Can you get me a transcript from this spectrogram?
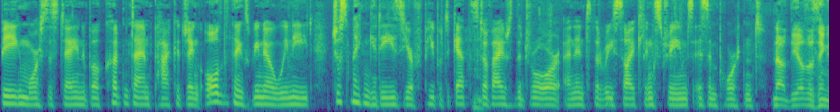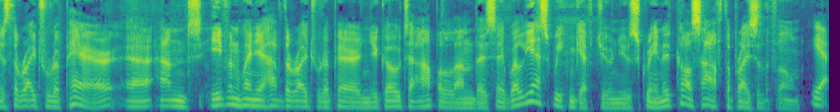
being more sustainable, cutting down packaging, all the things we know we need, just making it easier for people to get the stuff out of the drawer and into the recycling streams is important. Now, the other thing is the right to repair. Uh, and even when you have the right to repair and you go to Apple and they say, well, yes, we can gift you a new screen, it costs half the price of the phone. Yeah,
